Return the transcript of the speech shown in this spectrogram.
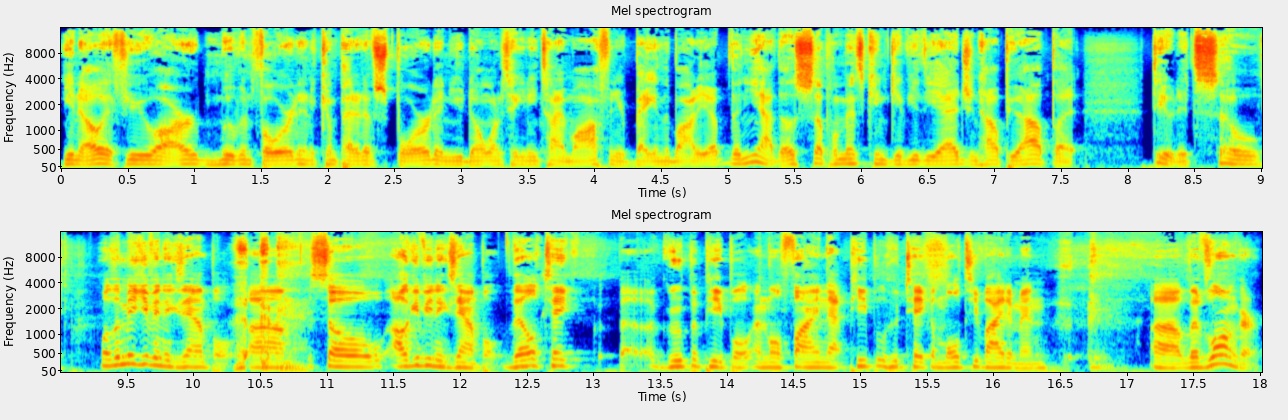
you know, if you are moving forward in a competitive sport and you don't want to take any time off and you're banging the body up, then yeah, those supplements can give you the edge and help you out. But dude, it's so Well, let me give you an example. Um, so I'll give you an example. They'll take a group of people and they'll find that people who take a multivitamin uh, live longer.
